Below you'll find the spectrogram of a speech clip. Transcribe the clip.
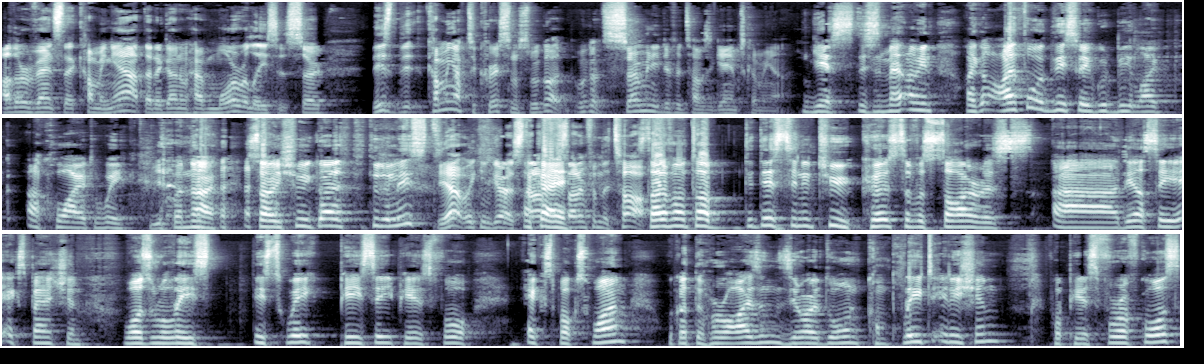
other events that are coming out that are going to have more releases. So this, this, coming up to Christmas, we've got we've got so many different types of games coming out. Yes, this is. I mean, like I thought this week would be like a quiet week, yeah. but no. so should we go through the list? Yeah, we can go. Start, okay. starting from the top. Starting from the top, the Destiny 2: Curse of Osiris uh, DLC expansion was released this week. PC, PS4, Xbox One. We got the Horizon Zero Dawn Complete Edition for PS4, of course.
